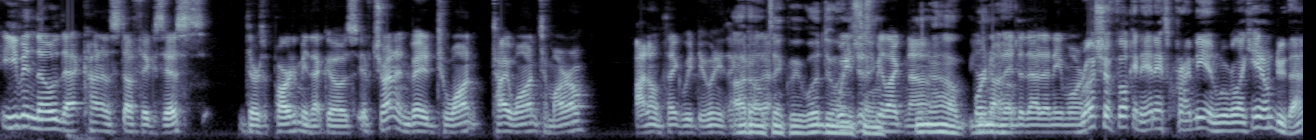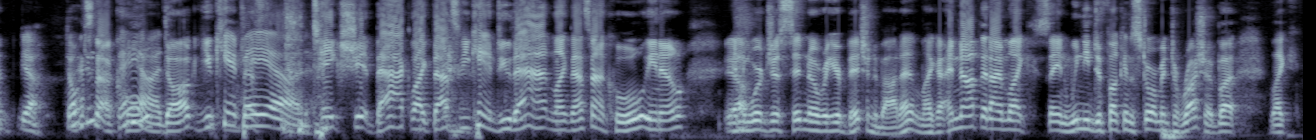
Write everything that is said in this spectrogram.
even though that kind of stuff exists, there's a part of me that goes, if China invaded Taiwan, Taiwan tomorrow, I don't think we'd do anything. I about don't it. think we would do anything. We'd just be like, nah, you know how, we're not how- into that anymore. Russia fucking annexed Crimea, and we were like, "Hey, don't do that. yeah, don't that's do not that. cool, Bad. dog. You can't just Bad. take shit back. Like that's you can't do that. Like that's not cool. You know." Yeah. And we're just sitting over here bitching about it. Like, and not that I'm like saying we need to fucking storm into Russia, but like.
